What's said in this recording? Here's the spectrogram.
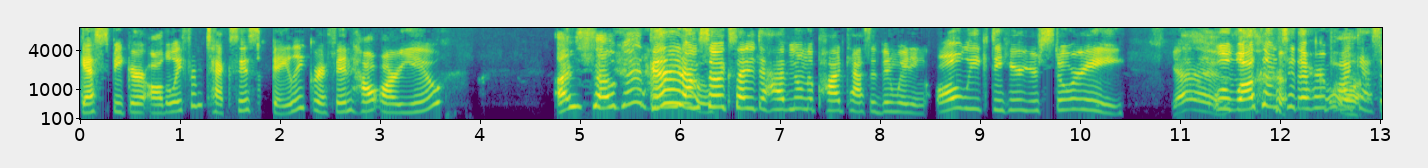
guest speaker, all the way from Texas, Bailey Griffin. How are you? I'm so good. How good. I'm so excited to have you on the podcast. I've been waiting all week to hear your story. Yes. Well, welcome to the Her cool. podcast.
